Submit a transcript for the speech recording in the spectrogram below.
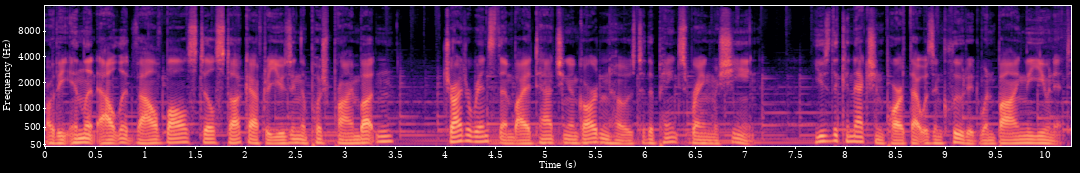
Are the inlet-outlet valve balls still stuck after using the push prime button? Try to rinse them by attaching a garden hose to the paint spraying machine. Use the connection part that was included when buying the unit.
